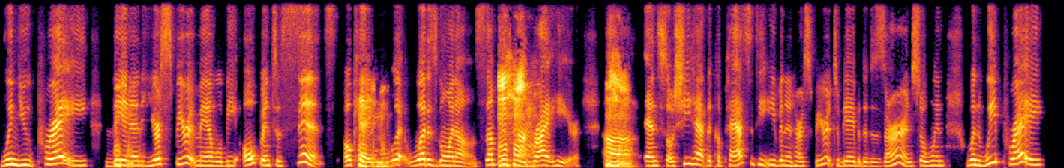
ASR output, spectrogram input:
when you pray, Mm-hmm. then your spirit man will be open to sense, okay, Mhm. what what is going on? Something's not right here. Uh, and so she had the capacity, even in her spirit, to be able to discern. So when when we pray,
